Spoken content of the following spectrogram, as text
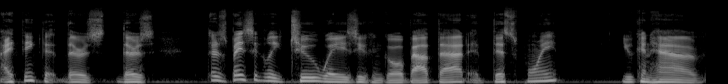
I think that there's there's there's basically two ways you can go about that at this point. You can have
